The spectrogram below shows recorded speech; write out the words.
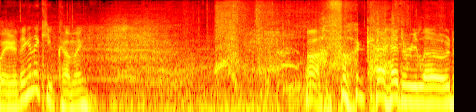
Wait, are they gonna keep coming? Oh, fuck, I had to reload.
